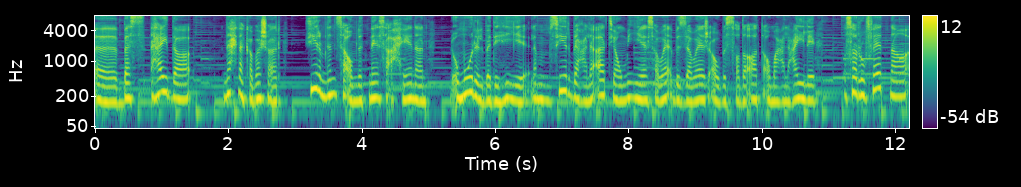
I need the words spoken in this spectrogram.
أه بس هيدا نحن كبشر كثير مننسى أو منتناسى أحيانا الأمور البديهية لما بصير بعلاقات يومية سواء بالزواج أو بالصداقات أو مع العيلة. تصرفاتنا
